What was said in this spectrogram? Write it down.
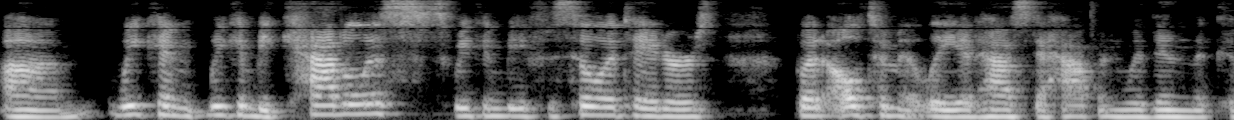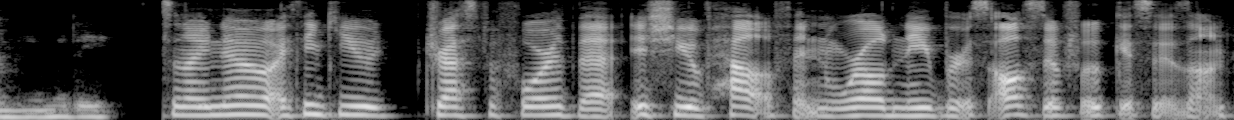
um, we can we can be catalysts we can be facilitators but ultimately it has to happen within the community and I know, I think you addressed before the issue of health, and World Neighbors also focuses on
